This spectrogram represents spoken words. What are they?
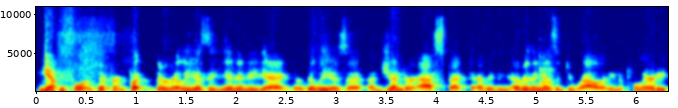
yep. people are different, but there really is a yin and a yang. There really is a, a gender aspect to everything. Everything has a duality and a polarity.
